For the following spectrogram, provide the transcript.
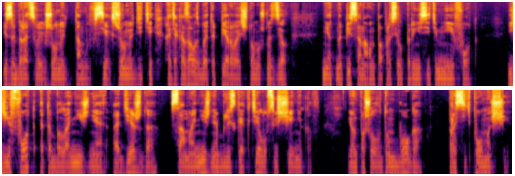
и забирать своих жен, и там, всех жен и детей. Хотя, казалось бы, это первое, что нужно сделать. Нет, написано, он попросил, принесите мне ефот. Ефот – это была нижняя одежда, самая нижняя, близкая к телу священников. И он пошел в дом Бога просить помощи,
